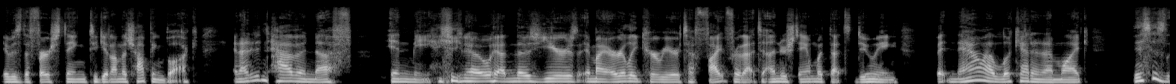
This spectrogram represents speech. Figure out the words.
It was the first thing to get on the chopping block. And I didn't have enough in me, you know, in those years in my early career to fight for that, to understand what that's doing. But now I look at it and I'm like, this is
